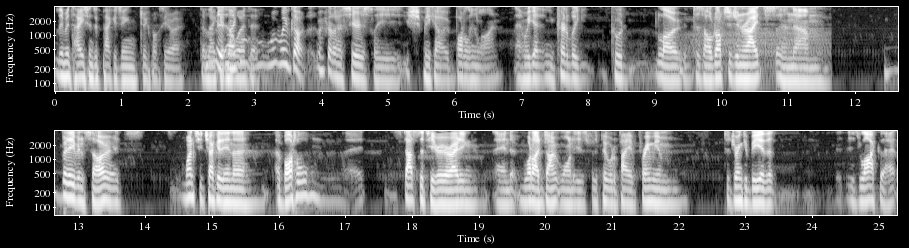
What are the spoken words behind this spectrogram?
limitations with packaging Jukebox Hero that make it not Like, worth it? We've got we've got a seriously schmicko bottling line, and we get incredibly good low dissolved oxygen rates, and um, but even so, it's once you chuck it in a, a bottle, starts deteriorating. And what I don't want is for people to pay a premium to drink a beer that is like that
